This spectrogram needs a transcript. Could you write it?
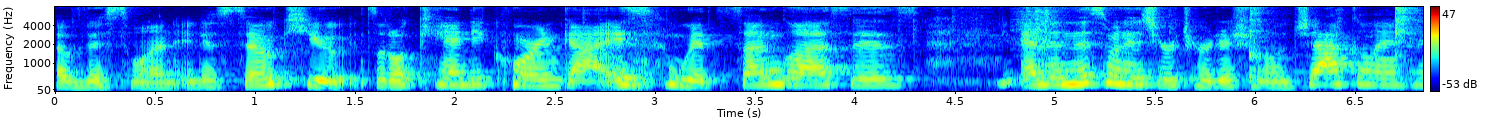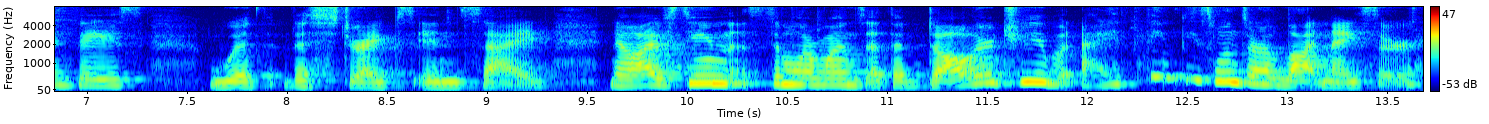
of this one. It is so cute. It's little candy corn guys with sunglasses. And then this one is your traditional jack-o'-lantern face with the stripes inside. Now I've seen similar ones at the Dollar Tree, but I think these ones are a lot nicer.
